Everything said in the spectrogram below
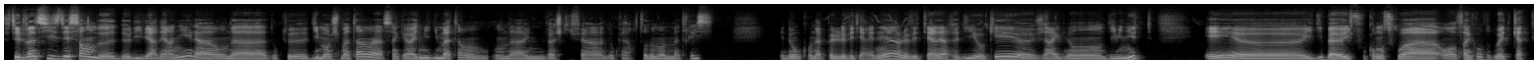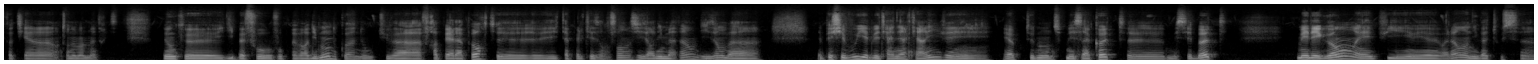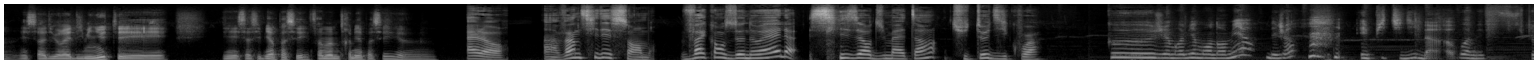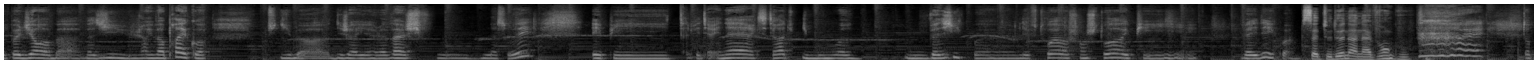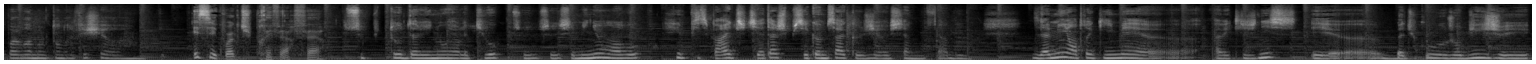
c'était le 26 décembre de l'hiver dernier. Là, on a donc le dimanche matin, à 5h30 du matin, on- a une vache qui fait un, donc un retournement de matrice. Et donc, on appelle le vétérinaire. Le vétérinaire te dit Ok, euh, j'arrive dans 10 minutes. Et euh, il dit bah, il faut qu'on soit. En fin de compte, on doit être 4 quand il y a un retournement de matrice. Donc, euh, il dit bah, faut, faut prévoir du monde. quoi. Donc, tu vas frapper à la porte et t'appelles tes enfants à 6 h du matin en disant bah, dépêchez-vous, il y a le vétérinaire qui arrive. Et, et hop, tout le monde met sa cote, met ses bottes, met les gants. Et puis, euh, voilà, on y va tous. Et ça a duré 10 minutes et, et ça s'est bien passé. Enfin, même très bien passé. euh. Alors, un 26 décembre, vacances de Noël, 6 heures du matin, tu te dis quoi? Que j'aimerais bien m'endormir, déjà. et puis tu dis, bah ouais, mais je peux pas dire, bah vas-y, j'arrive après, quoi. Tu dis, bah déjà, il y a la vache, il faut la sauver. Et puis t'as le vétérinaire, etc. Tu te dis, bon, bah, vas-y, quoi. Lève-toi, change-toi, et puis va aider, quoi. Ça te donne un avant-goût. ouais. T'as pas vraiment le temps de réfléchir. Et c'est quoi que tu préfères faire? C'est plutôt d'aller nourrir les petits veaux. C'est- mignon en haut. Et puis c'est pareil, tu t'y attaches. Puis c'est comme ça que j'ai réussi à me faire des, des amis, entre guillemets, euh, avec les génisses. Et euh, bah, du coup, aujourd'hui, j'ai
